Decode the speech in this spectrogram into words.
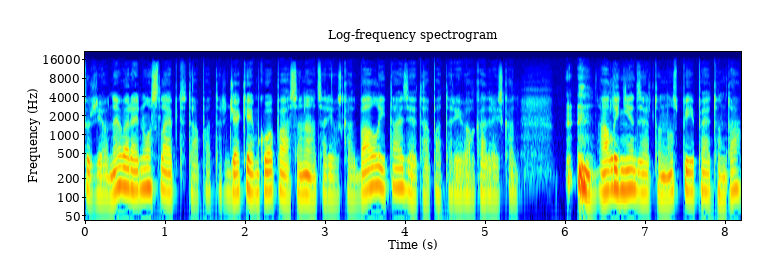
tur jau nevarēja noslēpt, tāpat ar džekiem kopā sanāca arī uz kādu ballīti aiziet, tāpat arī vēl kādreiz kādu aliņu iedzert un uzpīpēt un tā.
